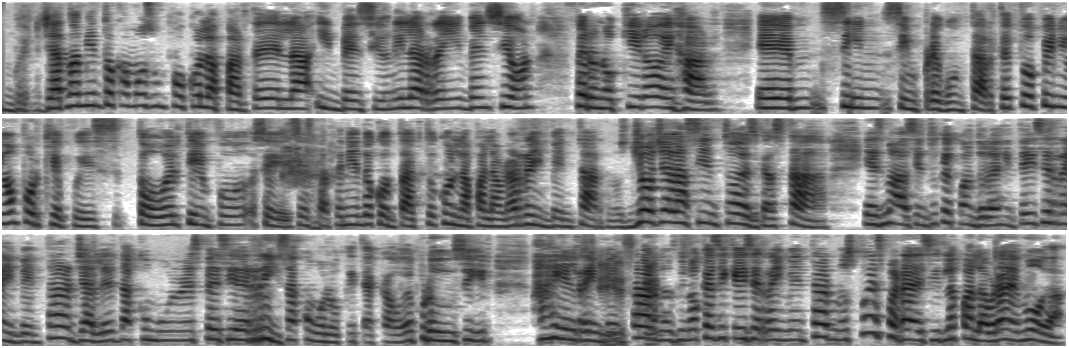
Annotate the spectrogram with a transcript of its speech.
Bueno, ya también tocamos un poco la parte de la invención y la reinvención, pero no quiero dejar eh, sin, sin preguntarte tu opinión porque pues todo el tiempo se, se, está teniendo contacto con la palabra reinventarnos. Yo ya la siento desgastada. Es más, siento que cuando la gente dice reinventar ya les da como una especie de risa como lo que te acabo de producir. Ay, el reinventarnos. Uno casi que dice reinventarnos, pues para decir la palabra de moda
